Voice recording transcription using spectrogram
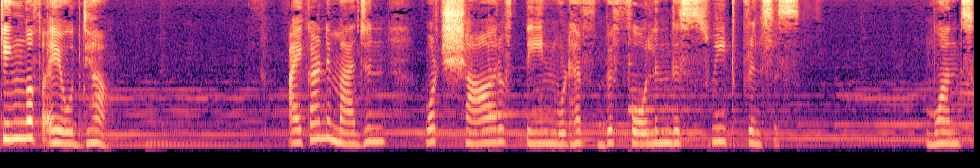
King of Ayodhya? I can't imagine what shower of pain would have befallen this sweet princess. Once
